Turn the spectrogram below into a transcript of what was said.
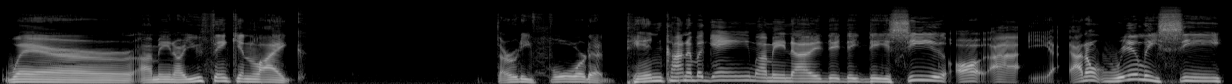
where I mean, are you thinking like 34 to 10 kind of a game? I mean, uh, do, do, do, you see all uh, I don't really see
